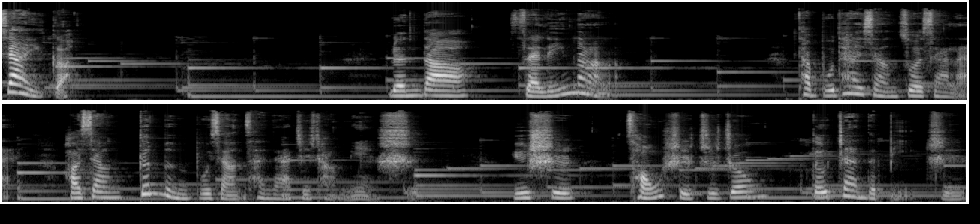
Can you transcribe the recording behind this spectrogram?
下一个，轮到塞琳娜了。她不太想坐下来，好像根本不想参加这场面试，于是从始至终。都站得笔直。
